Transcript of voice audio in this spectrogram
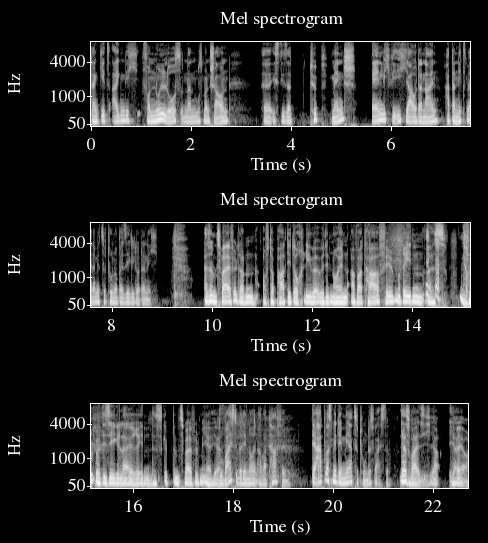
Dann geht es eigentlich von null los und dann muss man schauen, äh, ist dieser Typ Mensch ähnlich wie ich, ja oder nein, hat dann nichts mehr damit zu tun, ob er segelt oder nicht. Also im Zweifel dann auf der Party doch lieber über den neuen Avatar-Film reden, als über die Segelei reden. Das gibt im Zweifel mehr her. Du weißt über den neuen Avatar-Film. Der hat was mit dem Meer zu tun, das weißt du. Das weiß ich, ja. Ja, ja.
